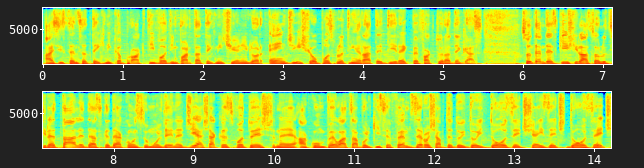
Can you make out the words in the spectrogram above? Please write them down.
asistență tehnică proactivă din partea tehnicienilor Engie și o poți plăti în rate direct pe factura de gaz. Suntem deschiși și la soluțiile tale de a scădea consumul de energie, așa că sfătuiește-ne acum pe WhatsApp-ul Kiss FM 0722 20 60 20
